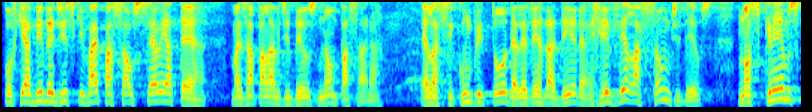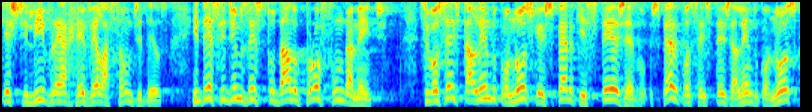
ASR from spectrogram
porque a Bíblia diz que vai passar o céu e a terra, mas a palavra de Deus não passará. Ela se cumpre toda, ela é verdadeira, é revelação de Deus. Nós cremos que este livro é a revelação de Deus e decidimos estudá-lo profundamente. Se você está lendo conosco, eu espero que esteja, espero que você esteja lendo conosco,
